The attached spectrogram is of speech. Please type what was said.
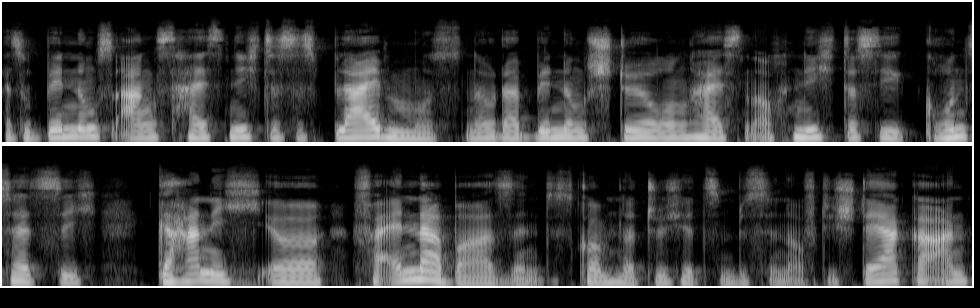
Also Bindungsangst heißt nicht, dass es bleiben muss, ne? oder Bindungsstörungen heißen auch nicht, dass sie grundsätzlich gar nicht äh, veränderbar sind. Es kommt natürlich jetzt ein bisschen auf die Stärke an,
